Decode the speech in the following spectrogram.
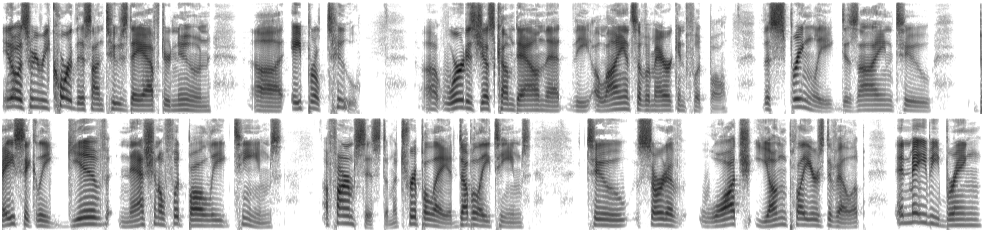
you know, as we record this on Tuesday afternoon, uh, April 2. Uh, word has just come down that the Alliance of American Football, the Spring League designed to basically give National Football League teams a farm system, a AAA, a double A teams to sort of watch young players develop and maybe bring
